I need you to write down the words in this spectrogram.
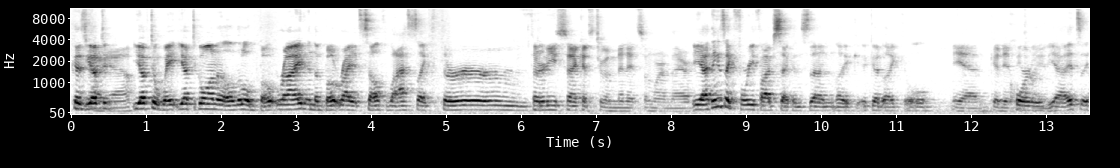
Because you have oh, to Yeah. you have to wait you have to go on a little boat ride and the boat ride itself lasts like thir- Thirty seconds to a minute somewhere in there. yeah I think it's like forty five seconds then like a good like little Yeah, good. in quarter. Yeah, it's a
